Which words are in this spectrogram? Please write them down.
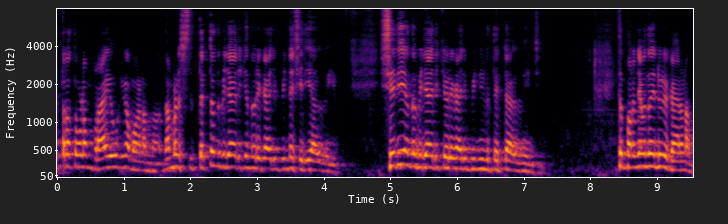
എത്രത്തോളം പ്രായോഗികമാണെന്ന് നമ്മൾ തെറ്റെന്ന് വിചാരിക്കുന്ന ഒരു കാര്യം പിന്നെ ശരിയാകുകയും ശരി എന്ന് വിചാരിക്കുന്ന ഒരു കാര്യം പിന്നീട് തെറ്റാകുകയും ചെയ്യും. ഇത് പറഞ്ഞു വന്നതിന്റെ ഒരു കാരണം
